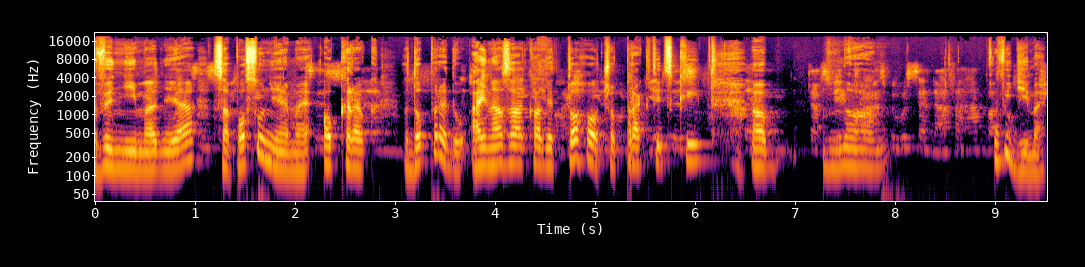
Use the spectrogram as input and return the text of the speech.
vnímania sa posunieme o krok dopredu. Aj na základe toho, čo prakticky no, uvidíme.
